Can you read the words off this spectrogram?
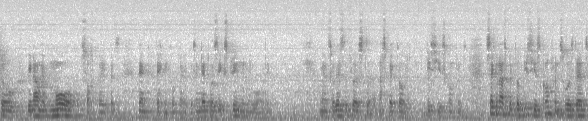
So we now have more soft papers than technical papers, and that was extremely rewarding. Uh, so that's the first uh, aspect of this year's conference. Second aspect of this year's conference was that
